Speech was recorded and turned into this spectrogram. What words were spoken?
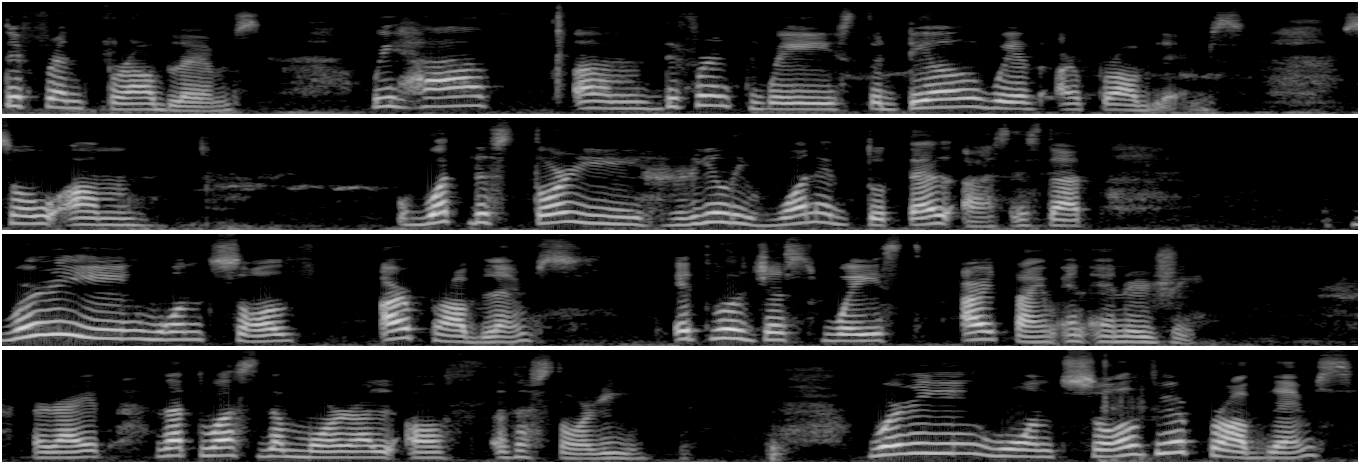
different problems we have um different ways to deal with our problems so um what the story really wanted to tell us is that Worrying won't solve our problems. It will just waste our time and energy. Right? That was the moral of the story. Worrying won't solve your problems.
